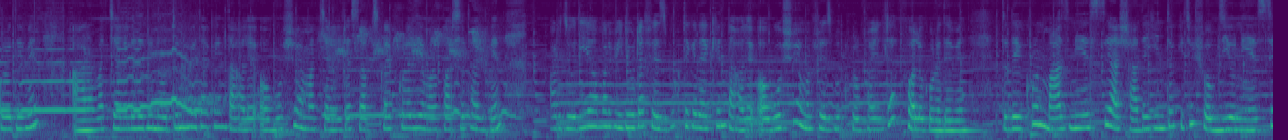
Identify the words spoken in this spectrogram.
করে দেবেন। আর আমার চ্যানেলে যদি নতুন হয়ে থাকেন, তাহলে অবশ্যই আমার চ্যানেলটা সাবস্ক্রাইব করে দিয়ে আমার পাশে থাকবেন। আর যদি আমার ভিডিওটা ফেসবুক থেকে দেখেন, তাহলে অবশ্যই আমার ফেসবুক প্রোফাইলটা ফলো করে দেবেন। তো দেখুন, মাছ নিয়ে এসছে, আর সাথে কিন্তু কিছু সবজিও নিয়ে এসছে।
